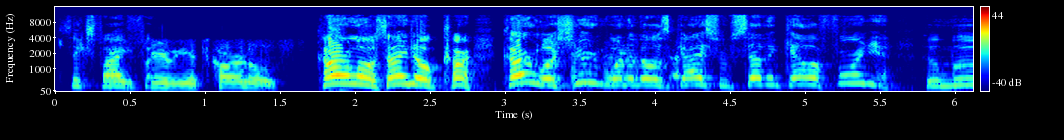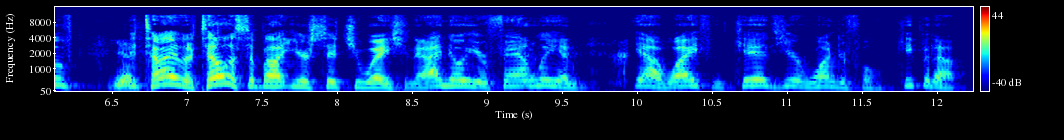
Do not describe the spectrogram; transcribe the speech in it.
Hey, 655. Terry, it's Carlos. Carlos, I know Car- Carlos. You're one of those guys from Southern California who moved to Tyler. Tell us about your situation. I know your family and yeah, wife and kids. You're wonderful. Keep it up.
